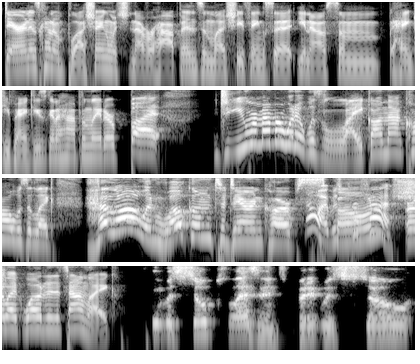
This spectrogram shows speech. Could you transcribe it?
Daryn is kind of blushing, which never happens unless she thinks that, you know, some hanky panky is going to happen later. But do you remember what it was like on that call? Was it like, hello and welcome to Daryn Carp's? No, I was phone? profesh. Or like, what did it sound like? it was so pleasant, but it was so.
